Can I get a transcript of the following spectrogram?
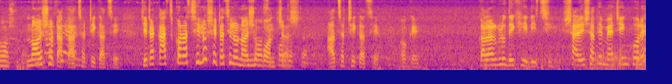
নশো নয়শো টাকা আচ্ছা ঠিক আছে। যেটা কাজ করা ছিল সেটা ছিল নয়শো পঞ্চাশ আচ্ছা ঠিক আছে ওকে। কালারগুলো দেখিয়ে দিচ্ছি। শাড়ির সাথে ম্যাচিং করে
